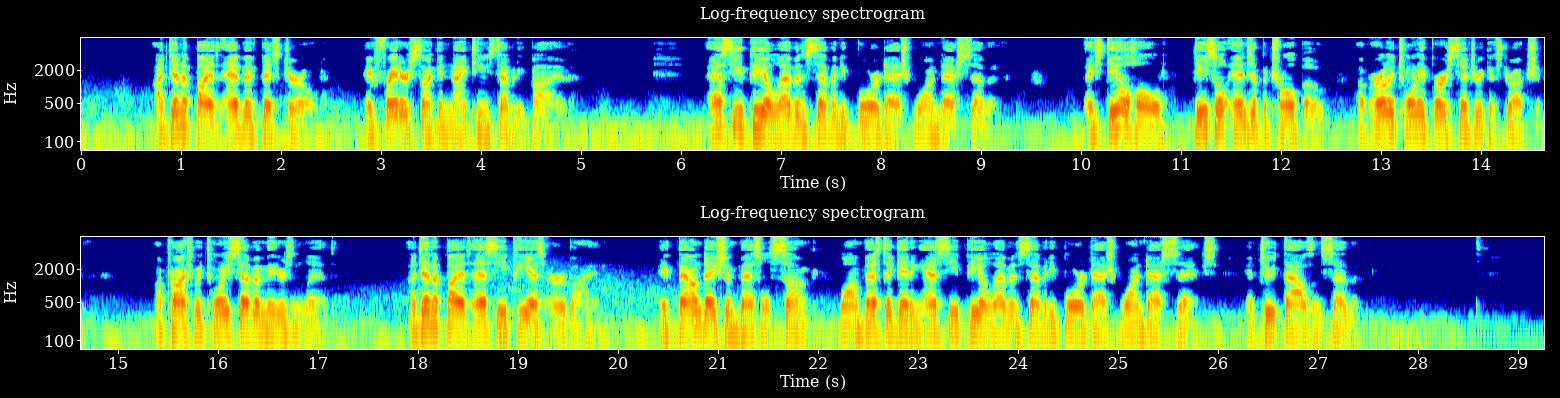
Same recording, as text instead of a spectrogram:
identified as Edmund Fitzgerald, a freighter sunk in 1975. SCP-1174-1-7 A steel-hulled, diesel-engine patrol boat of early 21st century construction, approximately 27 meters in length, identified as SCP-S Irvine, a Foundation vessel sunk while investigating SCP-1174-1-6 in 2007.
